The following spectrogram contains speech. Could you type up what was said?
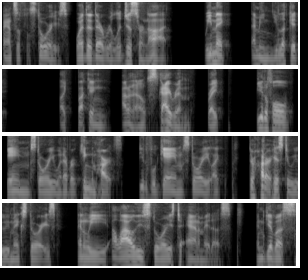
fanciful stories, whether they're religious or not. We make I mean, you look at like fucking I don't know, Skyrim, right? Beautiful game story, whatever, Kingdom Hearts, beautiful game story. Like throughout our history, we make stories and we allow these stories to animate us and give us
